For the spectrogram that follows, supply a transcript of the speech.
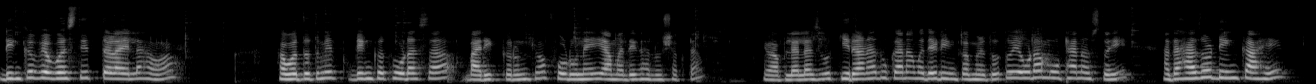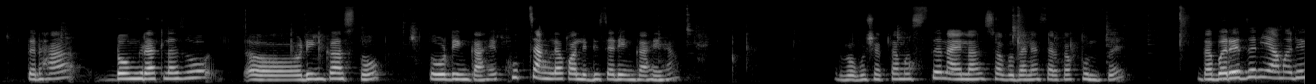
डिंक व्यवस्थित तळायला हवा. हवं तर तुम्ही डिंक थोडासा बारीक करून किंवा फोडूनही यामध्ये घालू शकता. किंवा आपल्याला जो किराणा दुकानामध्ये डिंक मिळतो तो एवढा मोठा नसतोही. आता हा जो डिंक आहे तर हा डोंगरातला जो डिंक असतो तो डिंक आहे. खूप चांगल्या क्वालिटीचा डिंक आहे हा. बघू शकता मस्त नायलान साबुदाण्यासारखा फुलतोय. आता बरेच जण यामध्ये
